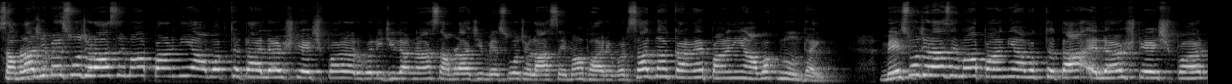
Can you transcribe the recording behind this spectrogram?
શામળાજી મેસવો જળાશયમાં પાણીની આવક થતા એલર્ટ સ્ટેજ પર અરવલ્લી જિલ્લાના શામળાજી મેસવો જળાશયમાં ભારે વરસાદના કારણે પાણીની આવક નોંધાઈ. મેસવો જળાશયમાં પાણીની આવક થતાં એલર્ટ સ્ટેજ પર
